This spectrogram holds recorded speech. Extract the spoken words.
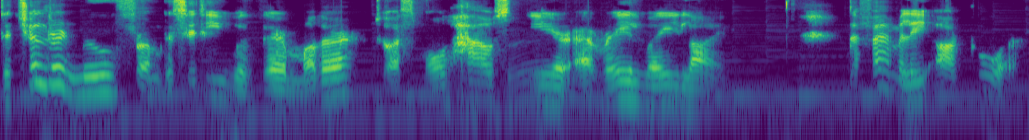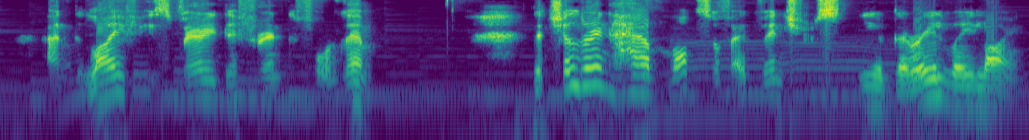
The children move from the city with their mother to a small house near a railway line. The family are poor and life is very different for them. The children have lots of adventures near the railway line.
